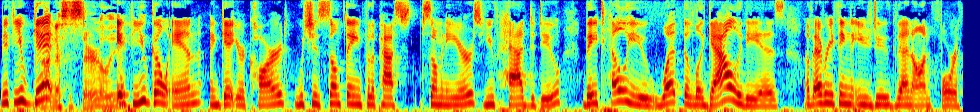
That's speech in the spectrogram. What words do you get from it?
If you get Not necessarily. if you go in and get your card, which is something for the past so many years you've had to do, they tell you what the legality is of everything that you do then on forth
